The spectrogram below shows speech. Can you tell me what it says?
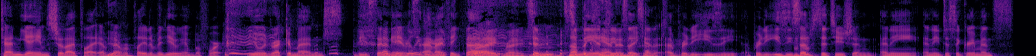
ten games should I play? I've Yeah. never played a video game before." You would recommend these ten That'd be games, really and I think that Right, right, To, right. It's to not the me, it canon seems like an, a pretty easy a pretty easy Mm-hmm. substitution. Any any disagreements?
